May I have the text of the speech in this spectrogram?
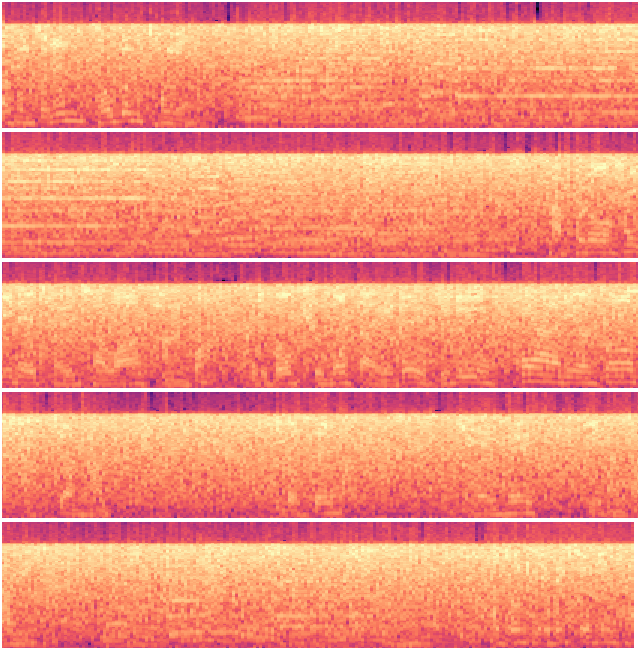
우리가 꿈꾸는 복음 통일. 앞으로 할 일의 절차와 방법, 그리고 규모 따위를 미리 헤아려서 작정함. 이것을 계획이라고 합니다. 보통 계획적인 사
